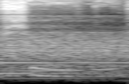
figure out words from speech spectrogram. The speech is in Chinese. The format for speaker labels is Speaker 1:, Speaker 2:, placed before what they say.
Speaker 1: 秀的。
